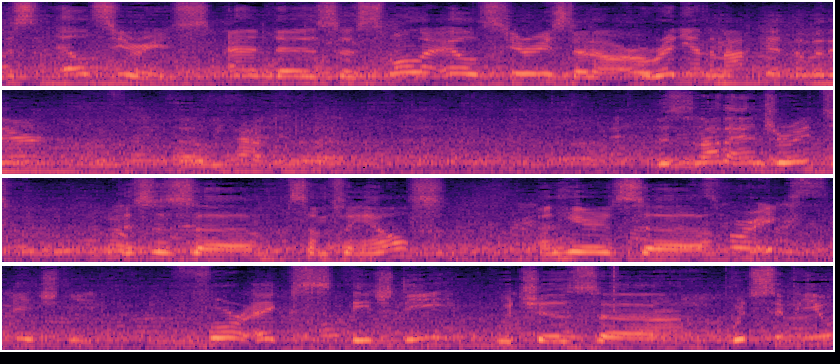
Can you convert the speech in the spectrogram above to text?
This is L series, and there's a smaller L series that are already on the market over there. Uh, we have. This is not Android. This is uh, something else. And here's uh, 4X HD. 4X HD, which is uh, which CPU?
